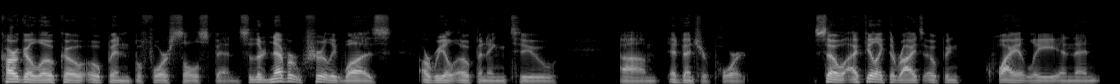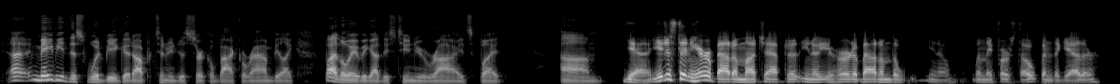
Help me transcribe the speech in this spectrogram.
Cargo Loco opened before Sol Spin. So there never truly was a real opening to um, Adventure Port. So I feel like the rides open quietly, and then uh, maybe this would be a good opportunity to circle back around, be like, by the way, we got these two new rides, but um, yeah you just didn't hear about them much after you know you heard about them the you know when they first opened together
